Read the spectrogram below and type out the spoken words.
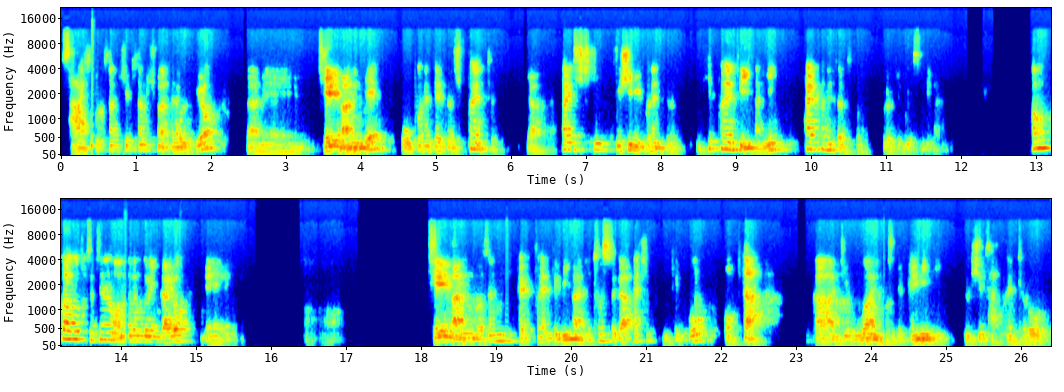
40, 30, 30 나타나고 있고요. 그다음에 제일 많은 게 5%에서 10%, 약 80, 92%, 10% 이상이 8%로 보여지고 있습니다. 성과급 수준은 어느 정도인가요? 네. 어, 제일 많은 것은 100% 미만이 토스가 80%이고 없다가 이제 우한 쪽의 배민이 64%로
